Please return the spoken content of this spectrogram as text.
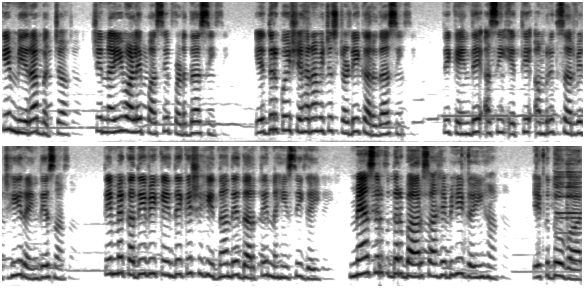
ਕਿ ਮੇਰਾ ਬੱਚਾ ਚੇਨਈ ਵਾਲੇ ਪਾਸੇ ਪੜਦਾ ਸੀ, ਇਧਰ ਕੋਈ ਸ਼ਹਿਰਾਂ ਵਿੱਚ ਸਟੱਡੀ ਕਰਦਾ ਸੀ ਤੇ ਕਹਿੰਦੇ, ਅਸੀਂ ਇੱਥੇ ਅੰਮ੍ਰਿਤਸਰ ਵਿੱਚ ਹੀ ਰਹਿੰਦੇ ਸਾਂ ਤੇ ਮੈਂ ਕਦੀ ਵੀ ਕਹਿੰਦੇ ਕਿ ਸ਼ਹੀਦਾਂ ਦੇ ਦਰ ਤੇ ਨਹੀਂ ਸੀ ਗਈ। ਮੈਂ ਸਿਰਫ ਦਰਬਾਰ ਸਾਹਿਬ ਹੀ ਗਈ ਹਾਂ। ਇੱਕ ਦੋ ਵਾਰ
